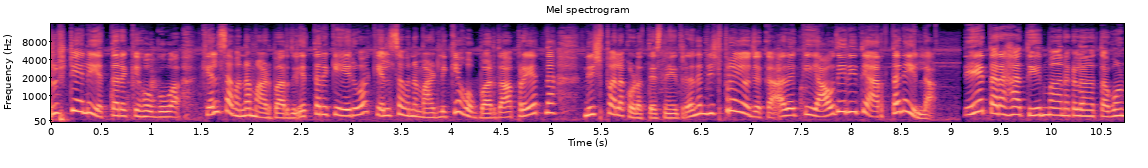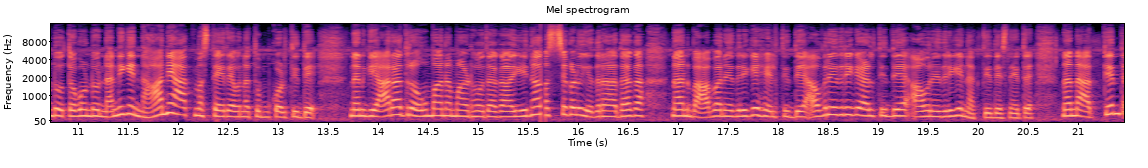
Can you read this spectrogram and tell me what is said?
ದೃಷ್ಟಿಯಲ್ಲಿ ಎತ್ತರಕ್ಕೆ ಹೋಗುವ ಕೆಲಸವನ್ನು ಮಾಡಬಾರ್ದು. ಎತ್ತರಕ್ಕೆ ಏರುವ ಕೆಲಸವನ್ನು ಮಾಡಲಿಕ್ಕೆ ಹೋಗಬಾರ್ದು. ಆ ಪ್ರಯತ್ನ ನಿಷ್ಫಲ ಕೊಡುತ್ತೆ ಸ್ನೇಹಿತರೆ. ಅಂದರೆ ನಿಷ್ಪ್ರಯೋಜಕ. ಅದಕ್ಕೆ ಯಾವುದೇ ರೀತಿ ಅರ್ಥನೇ ಇಲ್ಲ. ಇದೇ ತರಹ ತೀರ್ಮಾನಗಳನ್ನು ತಗೊಂಡು ತಗೊಂಡು ನನಗೆ ನಾನೇ ಆತ್ಮಸ್ಥೈರ್ಯವನ್ನು ತುಂಬಿಕೊಳ್ತಿದ್ದೆ. ನನಗೆ ಯಾರಾದರೂ ಅವಮಾನ ಮಾಡಿ ಹೋದಾಗ ಏನೋ ಸಮಸ್ಯೆಗಳು ಎದುರಾದಾಗ ನಾನು ಬಾಬಾನ ಎದುರಿಗೆ ಹೇಳ್ತಿದ್ದೆ, ಅವ್ರ ಎದುರಿಗೆ ಅಳ್ತಿದ್ದೆ, ಅವ್ರ ಎದುರಿಗೆ ನಗ್ತಿದ್ದೆ ಸ್ನೇಹಿತರೆ. ನನ್ನ ಅತ್ಯಂತ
